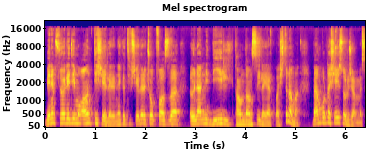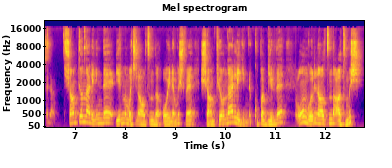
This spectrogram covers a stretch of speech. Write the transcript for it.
benim söylediğim o anti şeylere, negatif şeylere çok fazla önemli değil tandansıyla yaklaştın ama ben burada şey soracağım mesela. Şampiyonlar Ligi'nde 20 maçın altında oynamış ve Şampiyonlar Ligi'nde Kupa 1'de 10 golün altında atmış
